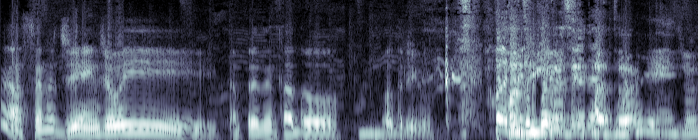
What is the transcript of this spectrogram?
É a cena de Angel e apresentador Rodrigo. Rodrigo Júnior, né? apresentador e Angel.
